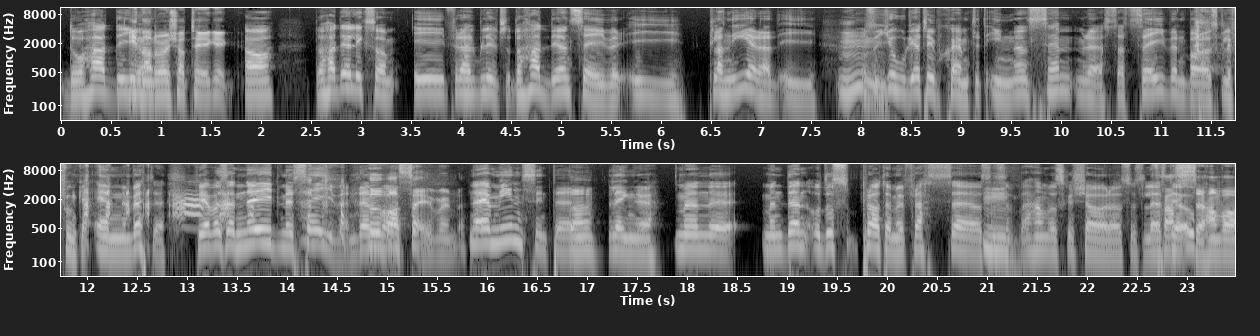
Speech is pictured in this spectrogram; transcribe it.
då hade jag... Innan du har kört 10 gig? Ja, då hade jag liksom i, för det hade blivit så, då hade jag en saver i, planerad i, Mm. och så gjorde jag typ skämtet innan sämre, så att savern bara skulle funka ännu bättre. För jag var så nöjd med savern. Den Hur var, var savern nej, jag minns inte Ja. längre. Men, eh, men den, och då pratade jag med Frasse, och så, Mm. så, han var ska köra, och så, så läste jag Frasse, upp. han var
